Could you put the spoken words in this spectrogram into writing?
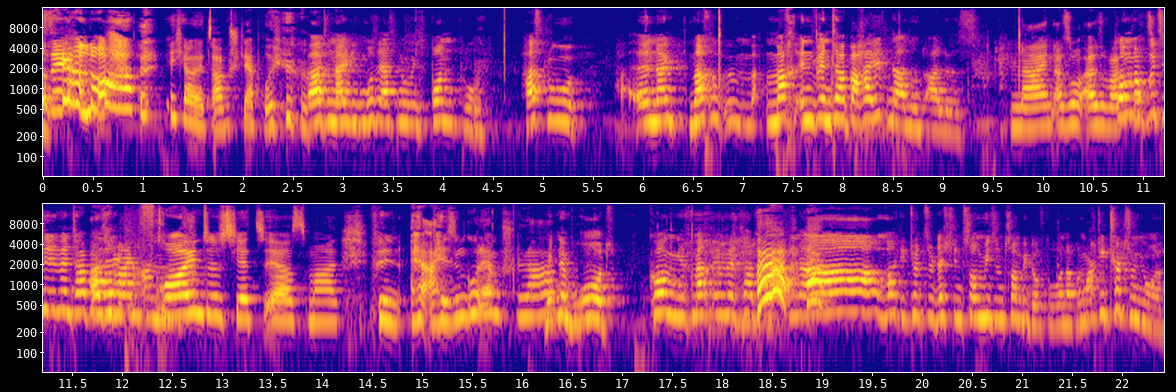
bist irre, Ich hau jetzt ab, sterb ruhig. Warte, nein, ich muss erst einen Respawn-Punkt. Hast du. Äh, nein, mach, äh, mach Inventar behalten an und alles. Nein, also, also warte. Komm doch bitte Inventar Also mein an. Freund ist jetzt erstmal für den Eisengolem schlagen. Mit einem Brot. Komm, jetzt mach Inventar behalten. Ah, mach die Tür zu, dass den Zombies und Zombie-Dorfbewohner. Mach die Tür zu, Junge.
